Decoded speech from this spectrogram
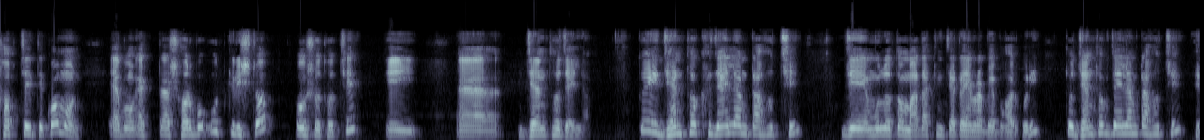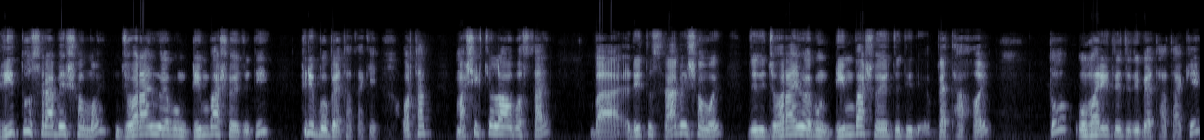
সবচাইতে কমন এবং একটা সর্ব উৎকৃষ্ট ঔষধ হচ্ছে এই জ্যান্থোজাইলাম। তো এই জ্যান্থক জাইলামটা হচ্ছে যে মূলত মাদার টিংচাটাই আমরা ব্যবহার করি। তো জ্যান্থক জাইলামটা হচ্ছে ঋতুস্রাবের সময় জরায়ু এবং ডিম্বাশয়ে যদি তীব্র ব্যথা থাকে, অর্থাৎ মাসিক চলা অবস্থায় বা ঋতুস্রাবের সময় যদি জরায়ু এবং ডিম্বাশয়ের যদি ব্যথা হয়, তো ওভারিতে যদি ব্যথা থাকে,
